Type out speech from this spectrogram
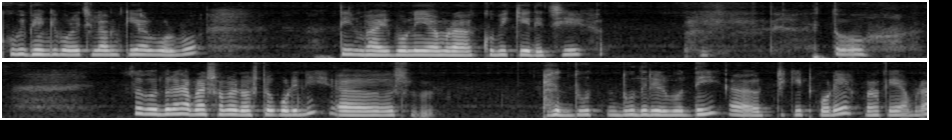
খুবই ভেঙে পড়েছিলাম, কি আর বলব? তিন ভাই বোনে আমরা খুবই কেঁদেছি। তো তো বন্ধুরা, আমরা সময় নষ্ট করিনি। দু, দুদিনের মধ্যেই টিকিট করে মাকে আমরা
